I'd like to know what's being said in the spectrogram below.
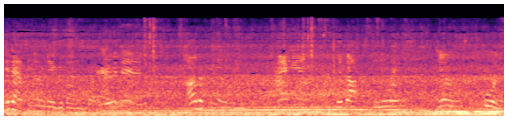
Good afternoon, everybody. All of you know me. I am the Dr. Dolores Jones Porter.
